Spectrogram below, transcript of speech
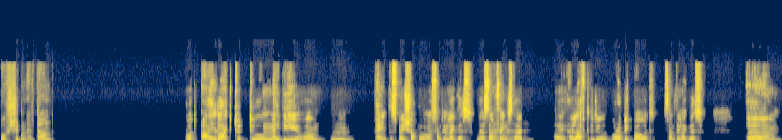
or shouldn't have done? What I like to do, maybe um, mm, paint the space shuttle or something like this. There's some things that Ah. I, I love to do, or a big boat, something like this. Um,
